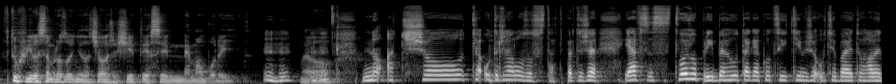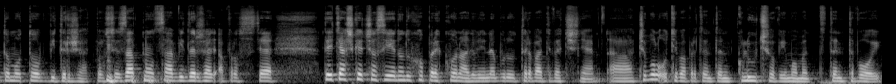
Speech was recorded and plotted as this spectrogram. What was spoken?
v tu chvíli jsem rozhodně začal řešit, jestli nemám odejít. Mm-hmm. Jo? No a čo ťa udržalo zostať? Protože já z tvojho příběhu tak jako cítím, že u teba je to hlavně to moto vydržet. Prostě zatnout se, vydržet a prostě ty těžké časy jednoducho prekonat, oni nebudou trvat večně. A čo byl u teba pre ten, ten klíčový moment, ten tvoj?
